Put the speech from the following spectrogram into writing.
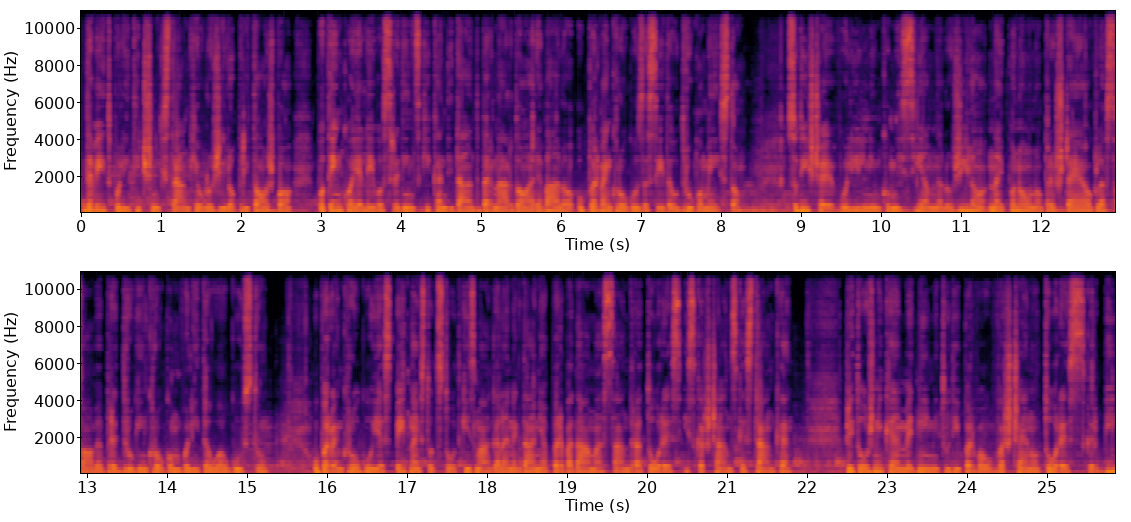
Devet političnih strank je vložilo pritožbo, potem ko je levo-sredinski kandidat Bernardo Arevalo v prvem krogu zasedel drugo mesto. Sodišče je volilnim komisijam naložilo naj ponovno preštejejo glasove pred drugim krogom volitev v avgustu. V prvem krogu je s 15 odstotki zmagala nekdanja prva dama Sandra Torres iz krščanske stranke. Pritožnike, med njimi tudi prvo uvrščeno Torres, skrbi,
